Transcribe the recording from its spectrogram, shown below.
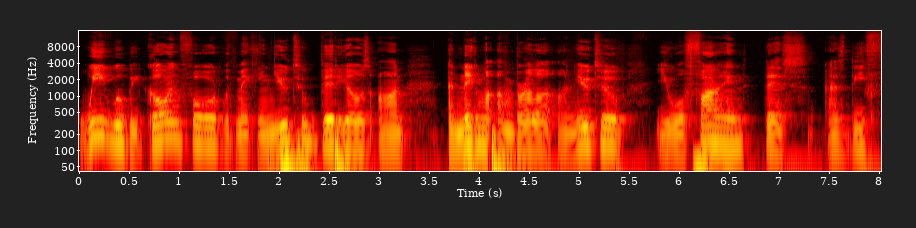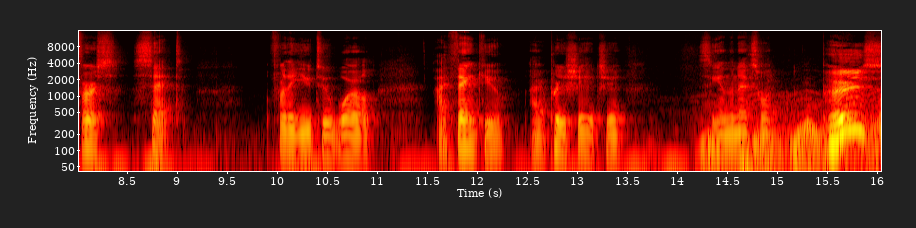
We will be going forward with making youtube videos on enigma umbrella on youtube. You will find this as the first set for the youtube world. I thank you I appreciate you. See you in the next one. Peace.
